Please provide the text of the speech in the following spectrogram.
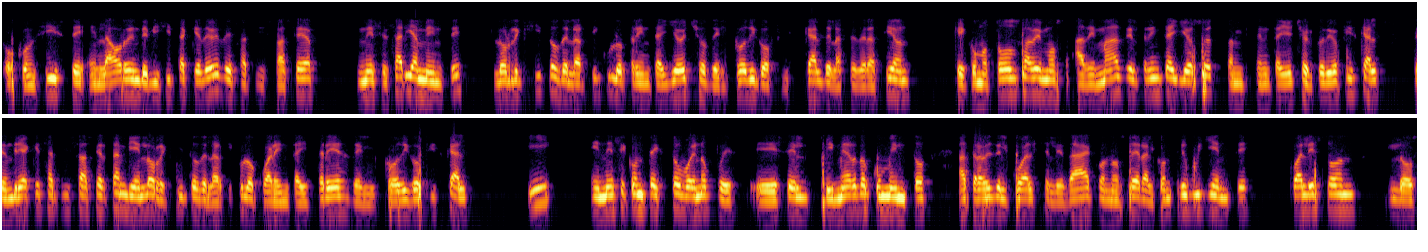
o consiste en la orden de visita que debe de satisfacer necesariamente los requisitos del artículo 38 del Código Fiscal de la Federación, que como todos sabemos, además del 38, 38 del Código Fiscal, tendría que satisfacer también los requisitos del artículo 43 del Código Fiscal y en ese contexto, bueno, pues es el primer documento a través del cual se le da a conocer al contribuyente cuáles son los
